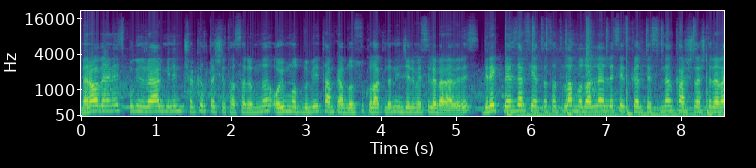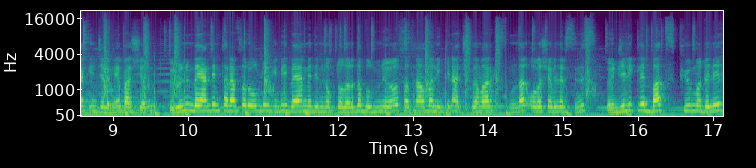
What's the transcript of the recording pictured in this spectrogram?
Merhaba ben Enes. Bugün Realme'nin çakıl taşı tasarımlı oyun modlu bir tam kablosuz kulaklığın incelemesiyle beraberiz. Direkt benzer fiyata satılan modellerle ses kalitesinden karşılaştırarak incelemeye başlayalım. Ürünün beğendiğim tarafları olduğu gibi beğenmediğim noktaları da bulunuyor. Satın alma linkine açıklamalar kısmından ulaşabilirsiniz. Öncelikle Buds Q modeli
